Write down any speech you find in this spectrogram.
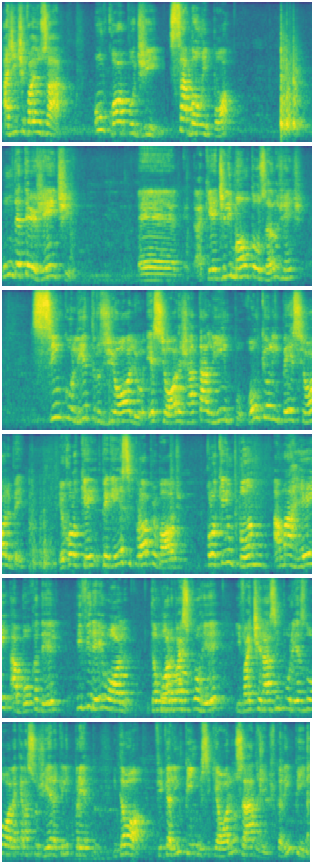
a gente vai usar um copo de sabão em pó, um detergente, é, aqui é de limão, estou usando, gente. 5 litros de óleo, esse óleo já está limpo. Como que eu limpei esse óleo, bem? Eu coloquei, peguei esse próprio balde, coloquei um pano, amarrei a boca dele e virei o óleo. Então o óleo vai escorrer e vai tirar as impurezas do óleo, aquela sujeira, aquele preto. Então ó, fica limpinho, esse aqui é óleo usado, gente, fica limpinho.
